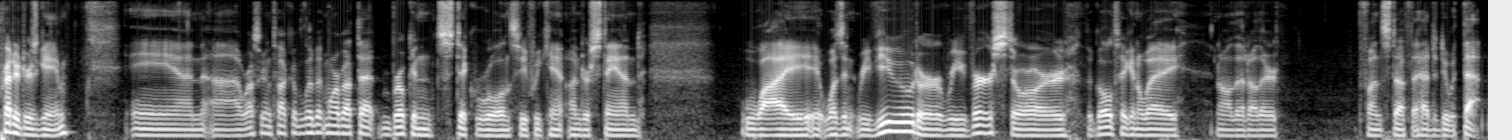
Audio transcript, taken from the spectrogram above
Predators game, and uh, we're also going to talk a little bit more about that broken stick rule and see if we can't understand why it wasn't reviewed or reversed or the goal taken away and all that other fun stuff that had to do with that.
